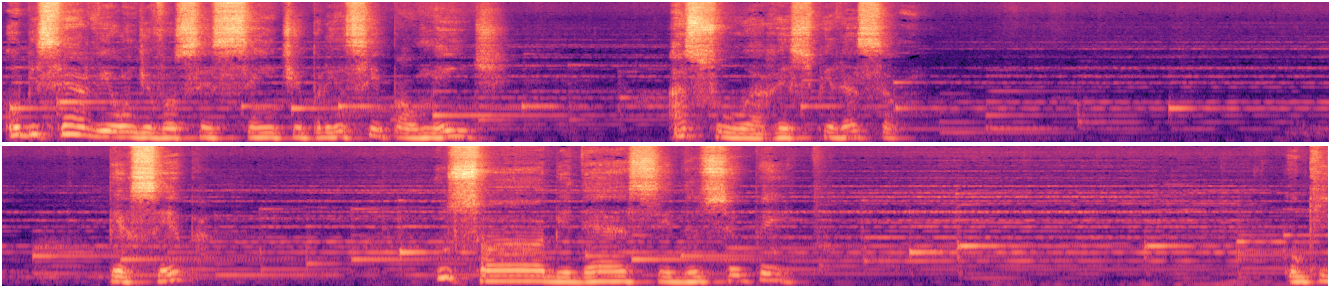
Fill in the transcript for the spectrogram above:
Observe onde você sente principalmente a sua respiração. Perceba o sobe e desce do seu peito. O que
